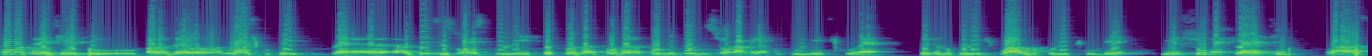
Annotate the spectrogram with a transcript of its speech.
Eu não acredito, Paradela. Lógico que né, é, as decisões políticas, toda, toda, todo o posicionamento político, né, seja do político A ou do político B, isso reflete nas,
